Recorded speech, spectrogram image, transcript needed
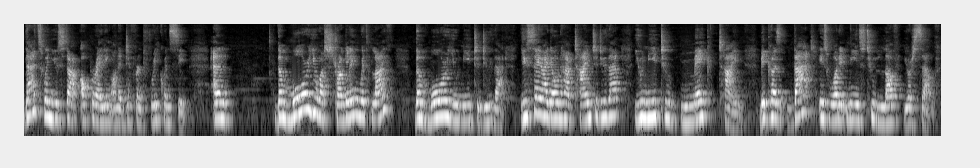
That's when you start operating on a different frequency. And the more you are struggling with life, the more you need to do that. You say, I don't have time to do that. You need to make time because that is what it means to love yourself.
